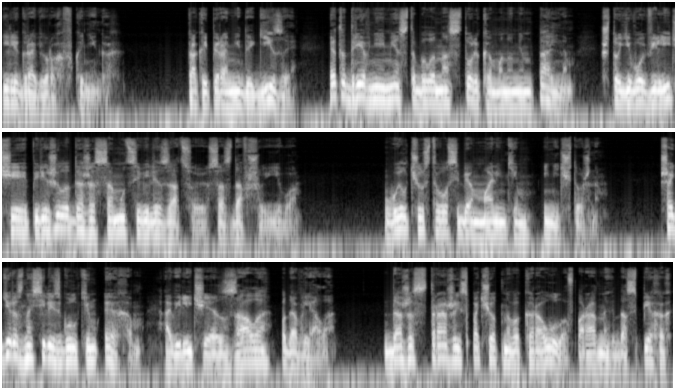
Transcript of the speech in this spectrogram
или гравюрах в книгах. Как и пирамиды Гизы, это древнее место было настолько монументальным, что его величие пережило даже саму цивилизацию, создавшую его. Уилл чувствовал себя маленьким и ничтожным. Шаги разносились гулким эхом, а величие зала подавляло. Даже стражи из почетного караула в парадных доспехах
